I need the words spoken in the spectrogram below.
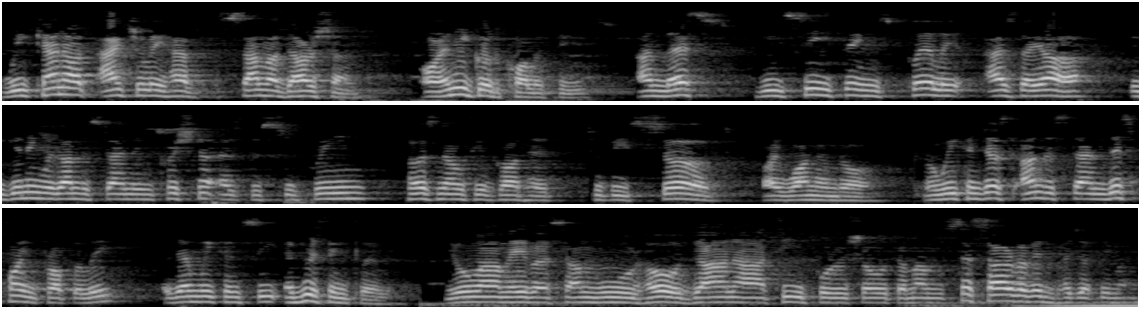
We cannot actually have samadarshan, or any good qualities unless we see things clearly as they are, beginning with understanding Krishna as the supreme personality of Godhead to be served by one and all. When we can just understand this point properly, then we can see everything clearly. Yomameva samurho janati purushottamam sasarvavid bhajati mam.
